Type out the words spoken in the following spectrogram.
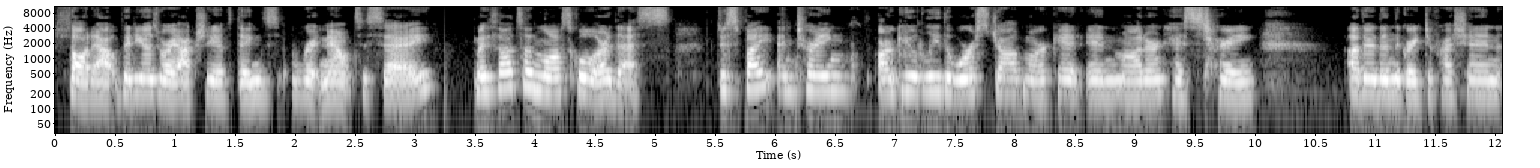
thought out videos where I actually have things written out to say. My thoughts on law school are this. Despite entering arguably the worst job market in modern history, other than the Great Depression,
